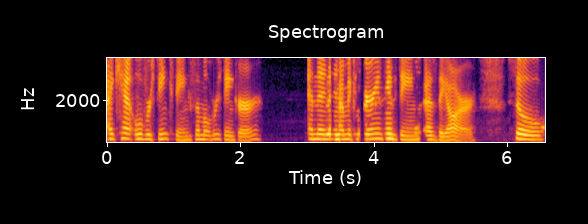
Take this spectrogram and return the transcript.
I can't overthink things. I'm an overthinker. And then I'm experiencing things as they are. So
